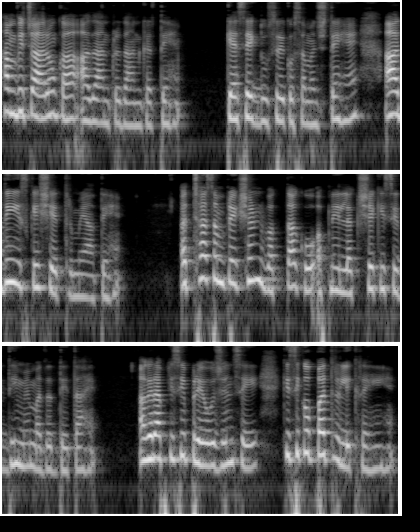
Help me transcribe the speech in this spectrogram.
हम विचारों का आदान प्रदान करते हैं। कैसे एक दूसरे को समझते हैं, आदि इसके क्षेत्र में आते हैं। अच्छा संप्रेक्षण वक्ता को अपने लक्ष्य की सिद्धि में मदद देता है। अगर आप किसी प्रयोजन से किसी को पत्र लिख रहे हैं,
